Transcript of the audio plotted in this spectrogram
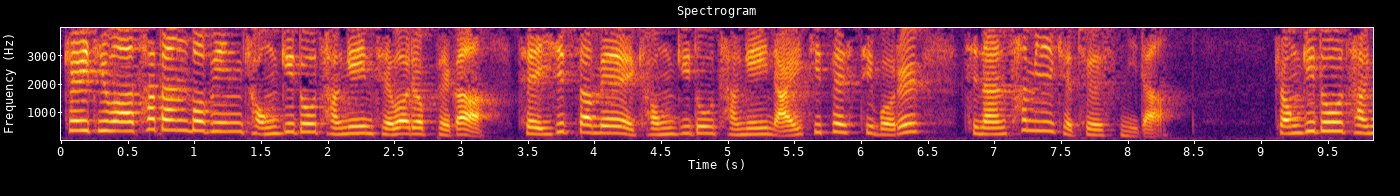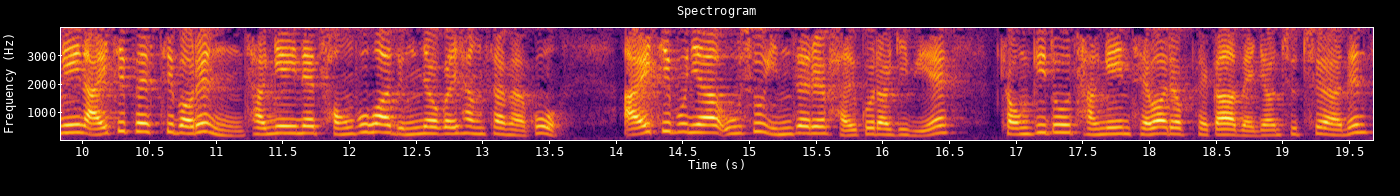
KT와 사단법인 경기도 장애인 재활협회가 제23회 경기도 장애인 IT 페스티벌을 지난 3일 개최했습니다. 경기도 장애인 IT 페스티벌은 장애인의 정보화 능력을 향상하고 IT 분야 우수 인재를 발굴하기 위해 경기도 장애인 재활협회가 매년 주최하는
